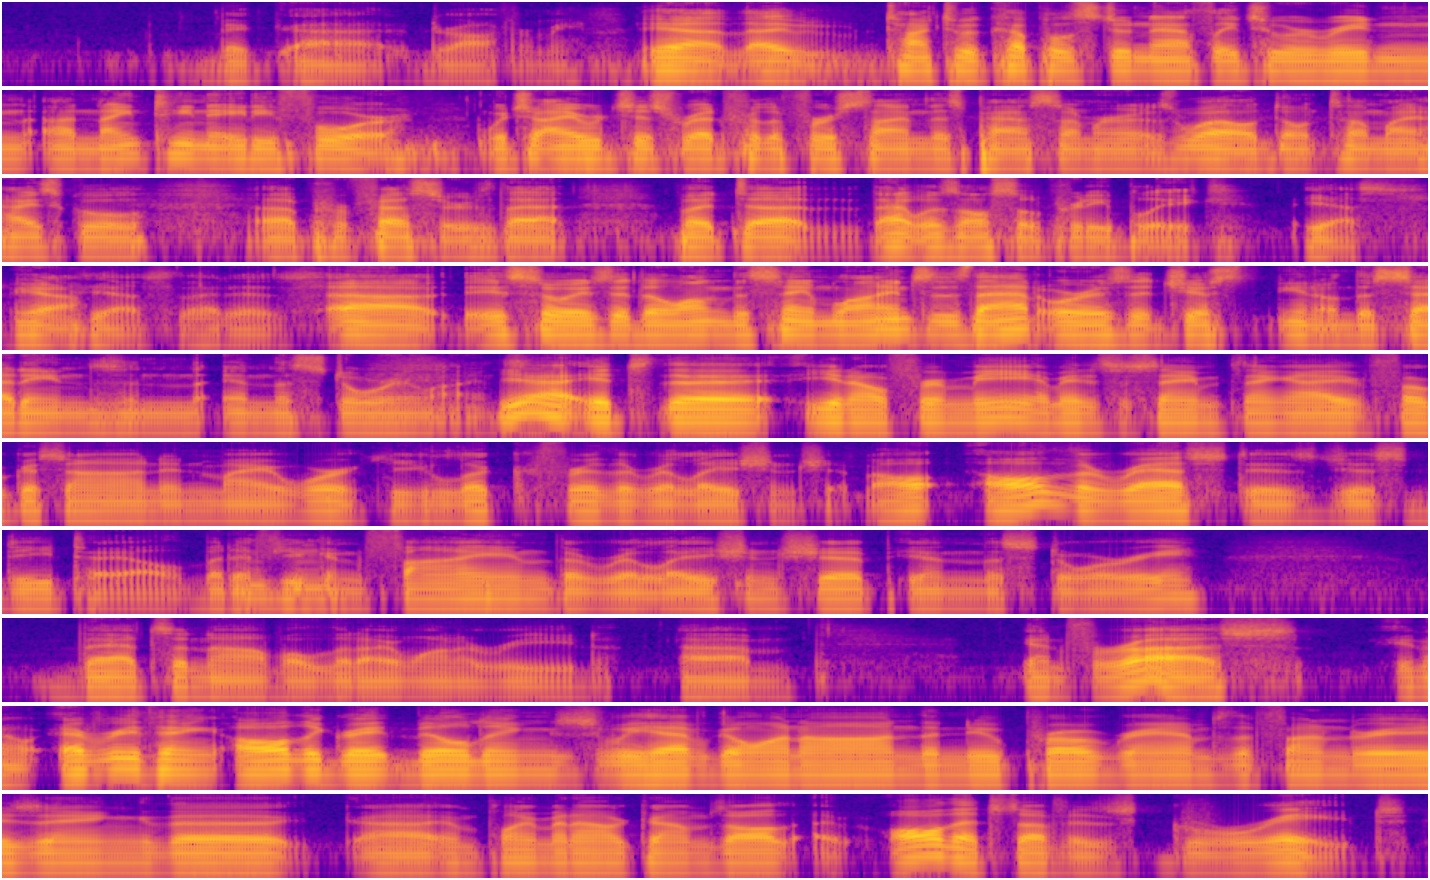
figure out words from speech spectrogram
big uh, draw for me. Yeah, I talked to a couple of student athletes who were reading uh, 1984, which I just read for the first time this past summer as well. Don't tell my high school uh, professors that, but uh, that was also pretty bleak. Yes. Yeah. Yes, that is. Uh, so is it along the same lines as that, or is it just you know the settings and and the storylines? Yeah, it's the you know for me, I mean, it's the same thing I focus on in my work. You look for the relationship. All all the rest is just detail. But if you can find the relationship in the story, that's a novel that I want to read. Um, and for us, you know, everything, all the great buildings we have going on, the new programs, the fundraising, the uh, employment outcomes, all all that stuff is great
